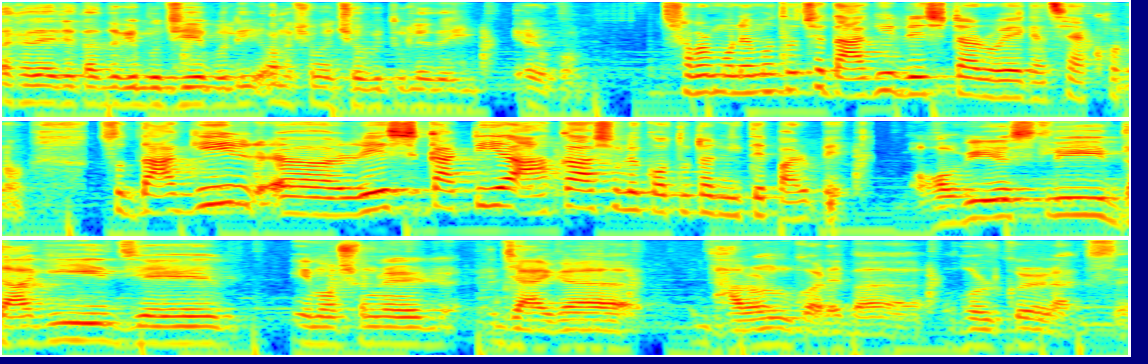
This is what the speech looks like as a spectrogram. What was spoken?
দেখা যায় যে তাদেরকে বুঝিয়ে বলি অনেক সময় ছবি তুলে দেই এরকম। সবার মনের মতো হচ্ছে দাগির রেশটা রয়ে গেছে এখনও। সো দাগির রেশ কাটিয়ে আঁকা আসলে কতটা নিতে পারবে? অবভিয়াসলি দাগি যে ইমোশনের জায়গা ধারণ করে বা হোল্ড করে রাখছে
